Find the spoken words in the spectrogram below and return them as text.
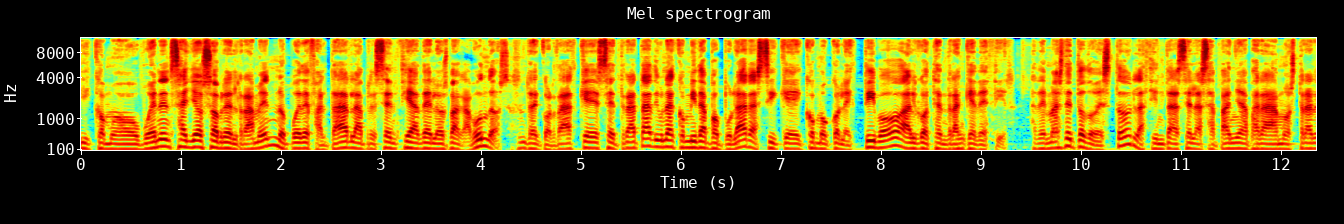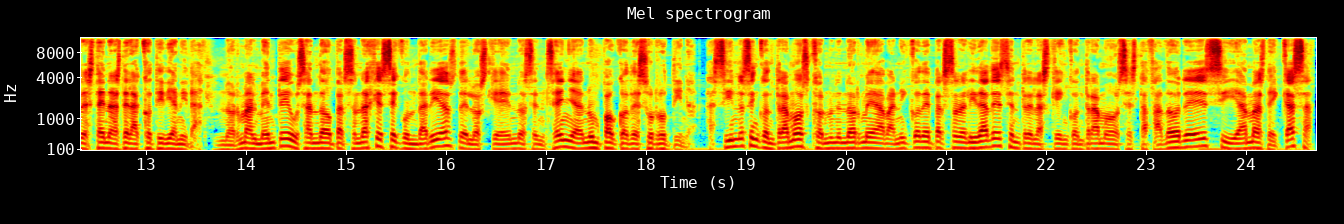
Y como buen ensayo sobre el ramen no puede faltar la presencia de los vagabundos. Recordad que se trata de una comida popular, así que como colectivo algo tendrán que decir. Además de todo esto, la cinta se las apaña para mostrar escenas de la cotidianidad, normalmente usando personajes secundarios de los que nos enseñan un poco de su rutina. Así nos encontramos con un enorme abanico de personalidades entre las que encontramos estafadores y amas de casa,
